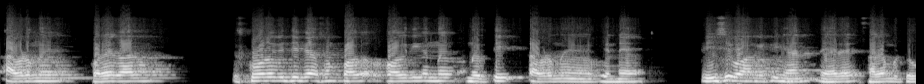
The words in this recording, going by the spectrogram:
അവിടുന്ന് കുറെ കാലം സ്കൂൾ വിദ്യാഭ്യാസം പകുതി നിന്ന് നിർത്തി അവിടുന്ന് പിന്നെ ടി സി വാങ്ങിയിട്ട് ഞാൻ നേരെ സ്ഥലം വിട്ടു.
